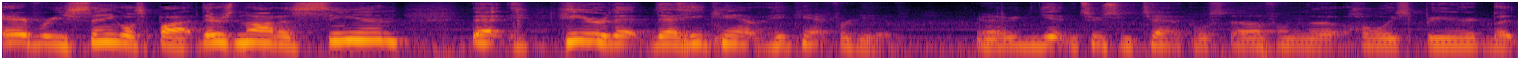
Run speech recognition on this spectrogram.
Every single spot. There's not a sin that here that, that he can't he can't forgive. You know, we can get into some technical stuff on the Holy Spirit, but,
